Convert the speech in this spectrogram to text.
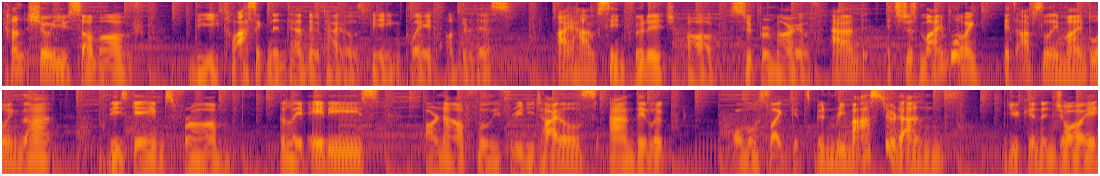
can't show you some of the classic Nintendo titles being played under this, I have seen footage of Super Mario, and it's just mind blowing. It's absolutely mind blowing that these games from the late 80s, are now fully 3D titles and they look almost like it's been remastered and you can enjoy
